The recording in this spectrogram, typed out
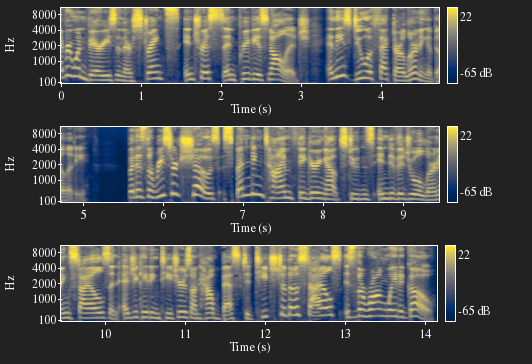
Everyone varies in their strengths, interests, and previous knowledge, and these do affect our learning ability. But as the research shows, spending time figuring out students' individual learning styles and educating teachers on how best to teach to those styles is the wrong way to go.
